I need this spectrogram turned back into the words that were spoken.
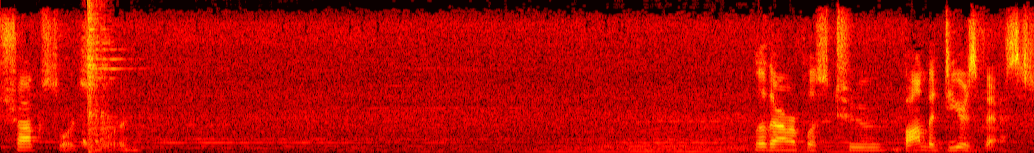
Shock sword sword. Leather armor plus two. Bombardier's vest.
